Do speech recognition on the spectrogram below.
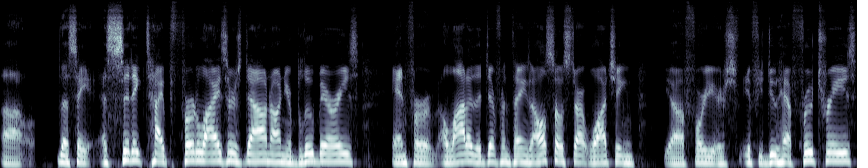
uh, let's say, acidic type fertilizers down on your blueberries. And for a lot of the different things, also start watching uh, for your if you do have fruit trees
